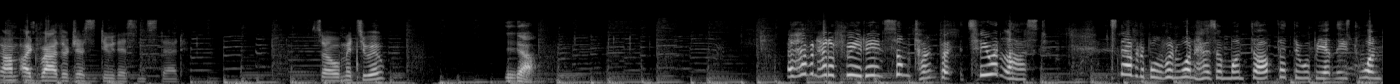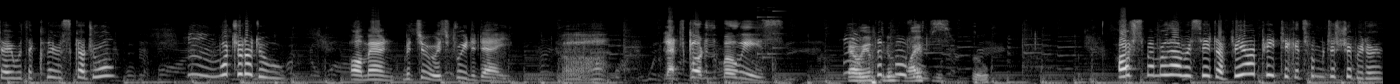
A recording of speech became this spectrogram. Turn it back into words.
um, I'd rather just do this instead. So, Mitsuru? Yeah. I haven't had a free day in some time, but it's here at last. It's inevitable when one has a month off that there will be at least one day with a clear schedule. Hmm, what should I do? Oh man, Mitsuru is free today. Let's go to the movies! Yeah, we have The to go movies. through. I just remember that I received a VIP tickets from a distributor.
